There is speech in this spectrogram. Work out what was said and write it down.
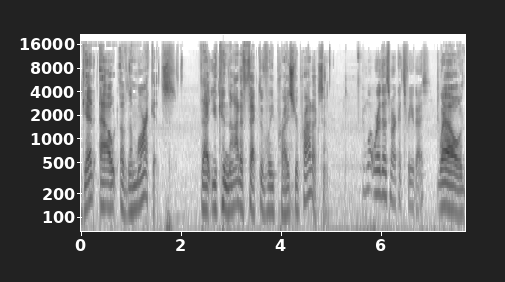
get out of the markets that you cannot effectively price your products in. And what were those markets for you guys? Well,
